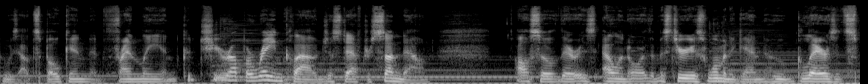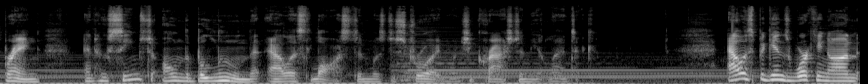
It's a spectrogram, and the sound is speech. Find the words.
who is outspoken and friendly and could cheer up a rain cloud just after sundown. Also, there is Eleanor, the mysterious woman again, who glares at Spring and who seems to own the balloon that Alice lost and was destroyed when she crashed in the Atlantic. Alice begins working on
